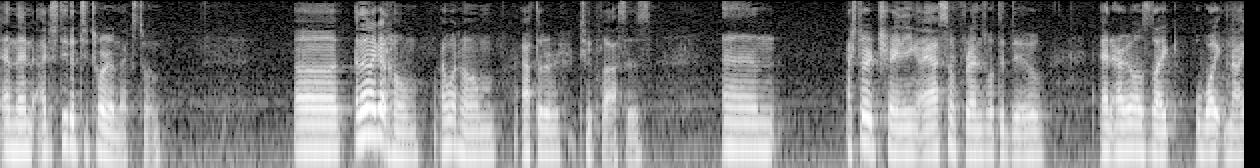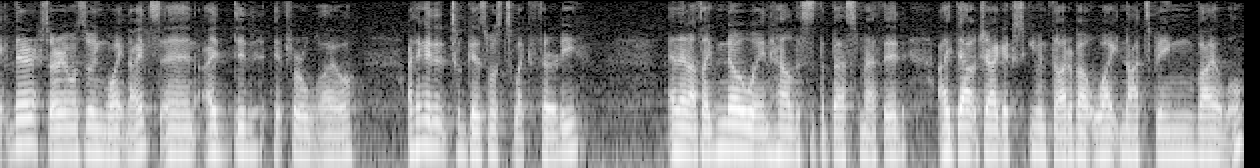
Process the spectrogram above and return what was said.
And then I just did a tutorial next to him. Uh, and then I got home. I went home after two classes, and I started training. I asked some friends what to do, and everyone was like White Knight there, so everyone was doing White Knights, and I did it for a while. I think I did it till Gizmos to like 30, and then I was like, no way in hell, this is the best method. I doubt Jagex even thought about White Knots being viable.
